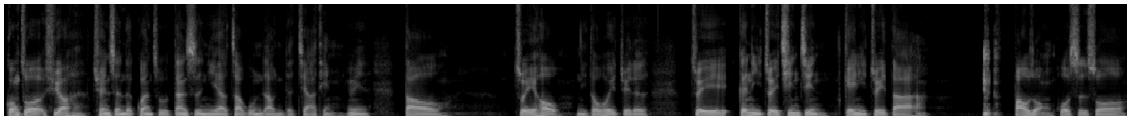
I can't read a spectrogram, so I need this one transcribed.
工作需要很全神的关注，但是你要照顾到你的家庭，因为到最后你都会觉得最跟你最亲近、给你最大 包容，或是说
